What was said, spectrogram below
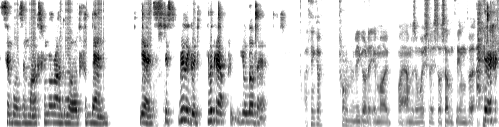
symbols and marks from around the world from then. Yeah, it's awesome. just really good. Look it up; you'll love it. I think I've probably got it in my, my Amazon wish list or something, but yeah,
